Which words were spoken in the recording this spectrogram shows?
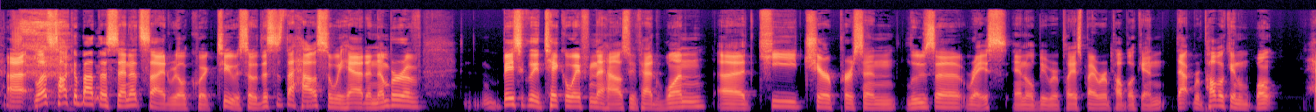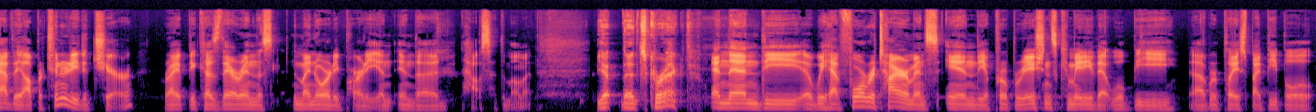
uh, let's talk about the Senate side real quick, too. So, this is the House. So, we had a number of basically take away from the House, we've had one uh, key chairperson lose a race and will be replaced by a Republican. That Republican won't have the opportunity to chair, right? Because they're in the minority party in, in the House at the moment. Yep, that's correct. And then the uh, we have four retirements in the Appropriations Committee that will be uh, replaced by people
